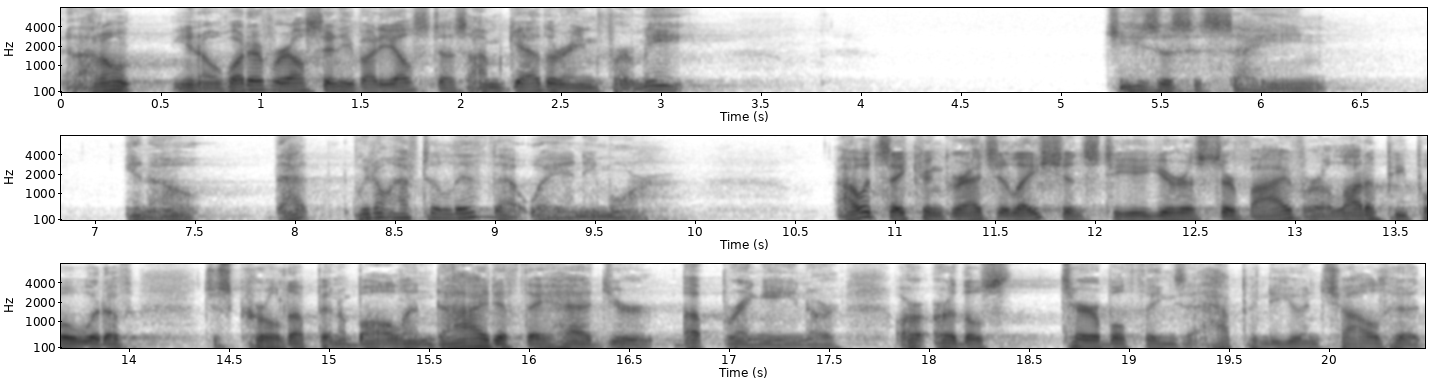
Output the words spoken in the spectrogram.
And I don't, you know, whatever else anybody else does, I'm gathering for me. Jesus is saying, you know, that we don't have to live that way anymore. I would say, congratulations to you. You're a survivor. A lot of people would have just curled up in a ball and died if they had your upbringing or, or, or those terrible things that happened to you in childhood.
